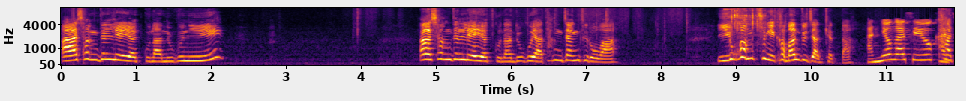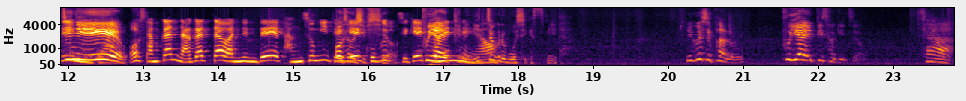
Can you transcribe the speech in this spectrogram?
아 샹들리에였구나 누구니? 아 샹들리에였구나 누구야 당장 들어와 이 황충이 가만두지 않겠다 안녕하세요, 가지입니다. 가지님 어서, 잠깐 나갔다 왔는데 방송이 어서 되게 오십시오 고급지게 VIP는 변했네요. 이쪽으로 모시겠습니다 이곳이 바로 VIP석이죠 자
